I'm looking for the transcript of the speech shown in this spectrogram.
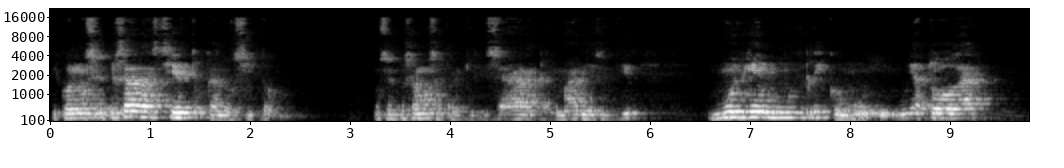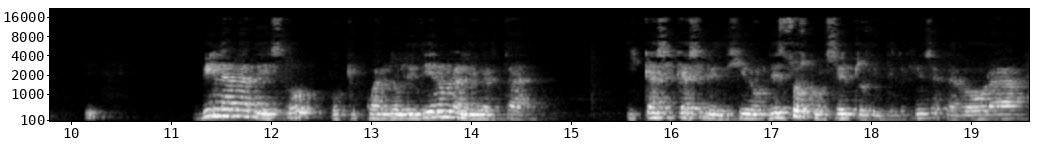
Y cuando nos empezaba a dar cierto calorcito, nos empezamos a tranquilizar, a calmar y a sentir muy bien, muy rico, muy, muy a todo dar. Bill habla de esto porque cuando le dieron la libertad y casi casi le dijeron de estos conceptos de inteligencia creadora,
